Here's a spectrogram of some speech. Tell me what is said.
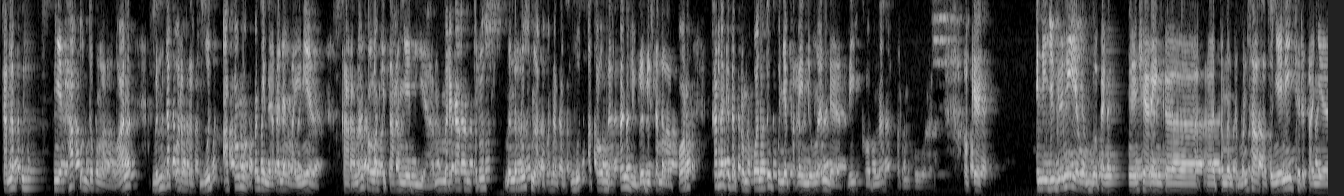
karena punya hak untuk melawan, bentak orang tersebut, atau melakukan tindakan yang lainnya. Karena kalau kita hanya diam, mereka akan terus menerus melakukan hal tersebut, atau bahkan juga bisa melapor, karena kita perempuan tuh punya perlindungan dari Komnas Perempuan. Oke, ini juga nih yang gue pengen sharing ke uh, teman-teman. Salah satunya ini ceritanya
